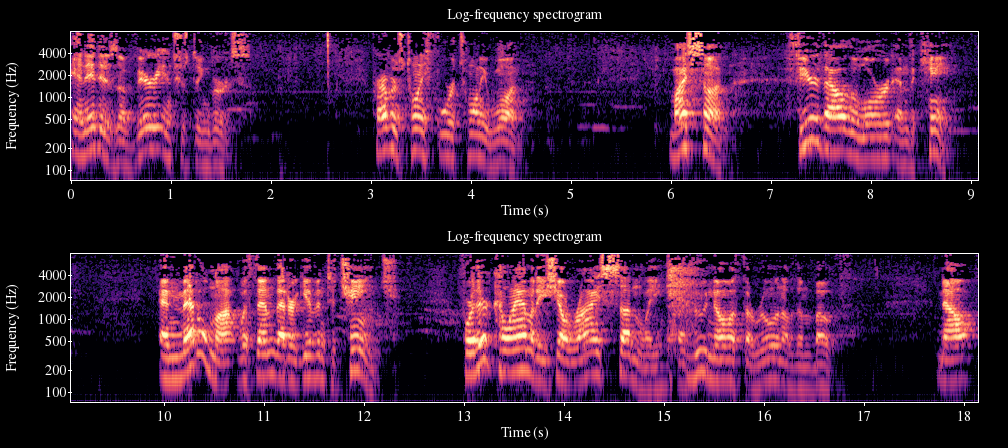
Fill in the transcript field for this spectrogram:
And it is a very interesting verse. Proverbs 24, 21. My son, fear thou the Lord and the king, and meddle not with them that are given to change. For their calamity shall rise suddenly, and who knoweth the ruin of them both? Now,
